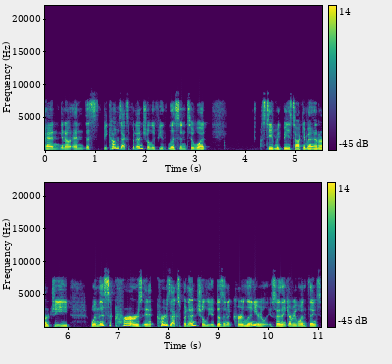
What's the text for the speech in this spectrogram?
and you know and this becomes exponential if you listen to what Steve McBee is talking about NRG when this occurs, it occurs exponentially. It doesn't occur linearly. So I think everyone thinks,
